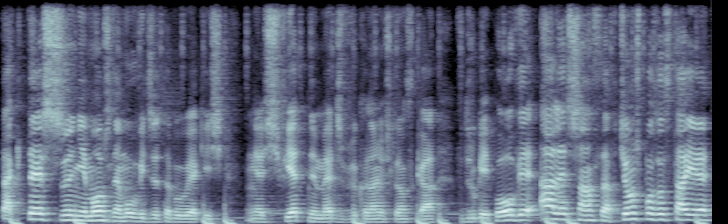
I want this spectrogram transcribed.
tak też nie można mówić, że to był jakiś e, świetny mecz w wykonaniu Śląska w drugiej połowie, ale szansa wciąż pozostaje.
